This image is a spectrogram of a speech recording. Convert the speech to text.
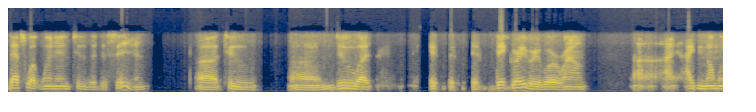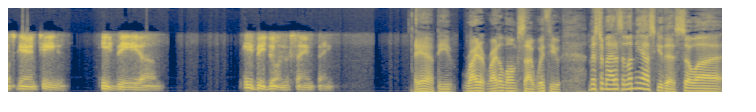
that's what went into the decision uh, to um, do what if, if, if Dick Gregory were around, uh, I, I can almost guarantee you he'd be um, he'd be doing the same thing. Yeah, be right right alongside with you. Mr. Madison, let me ask you this. So, uh,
